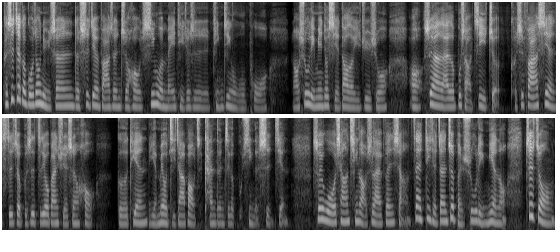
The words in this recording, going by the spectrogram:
可是这个国中女生的事件发生之后，新闻媒体就是平静无波。然后书里面就写到了一句说：“哦，虽然来了不少记者，可是发现死者不是资优班学生后，隔天也没有几家报纸刊登这个不幸的事件。所以我想请老师来分享，在《地铁站》这本书里面哦，这种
